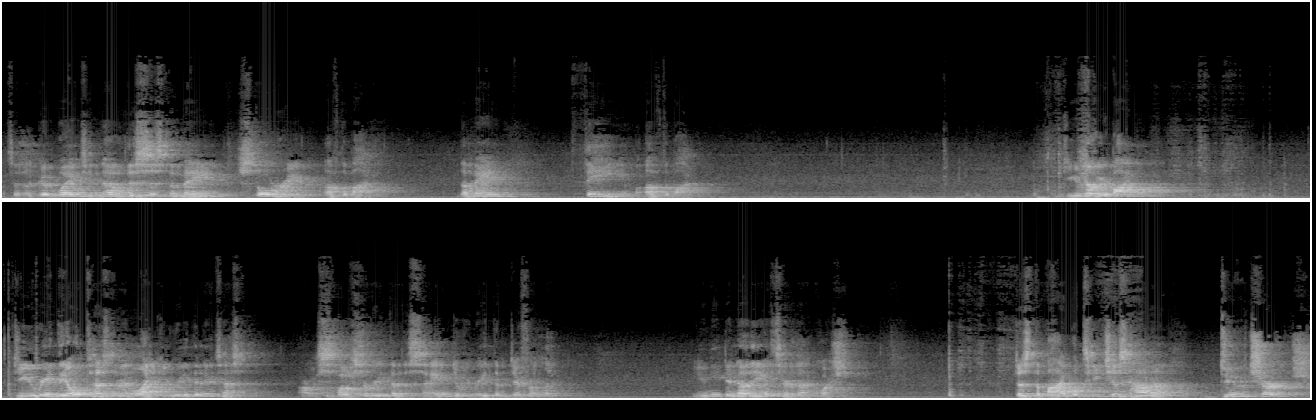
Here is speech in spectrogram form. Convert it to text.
It's a good way to know this is the main story of the Bible, the main theme of the Bible. Do you know your Bible? Do you read the Old Testament like you read the New Testament? Are we supposed to read them the same? Do we read them differently? You need to know the answer to that question. Does the Bible teach us how to do church?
